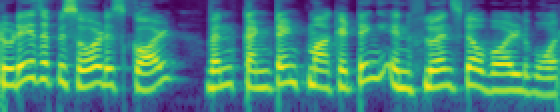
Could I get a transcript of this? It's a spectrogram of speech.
Today's episode is called When Content Marketing Influenced a World War.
